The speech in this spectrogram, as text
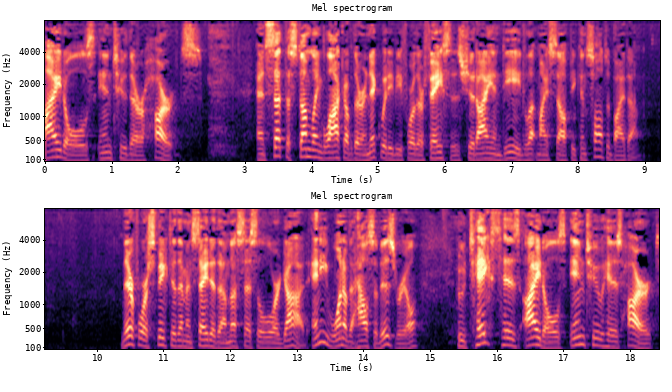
idols into their hearts and set the stumbling block of their iniquity before their faces, should I indeed let myself be consulted by them. Therefore speak to them and say to them, Thus says the Lord God, any one of the house of Israel who takes his idols into his heart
